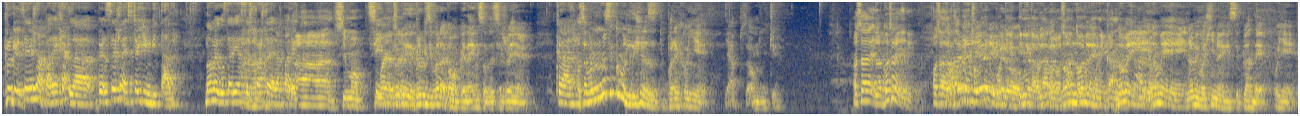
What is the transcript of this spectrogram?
Creo que- ser la pareja, la, ser la estrella invitada. No me gustaría ser Ajá. parte de la pareja. Ah, Simón. Sí, puede creo que, creo que si fuera como que denso decir, oye. Claro. O sea, bueno, no sé cómo le dijeras a tu pareja, oye, ya, pues hagamos un tío. O sea, la cosa es. O sea, está bien porque, porque tiene que pero hablarlo, no, o sea, no, todo me, comunicando. no, me, no, me, no me imagino en ese plan de, oye.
